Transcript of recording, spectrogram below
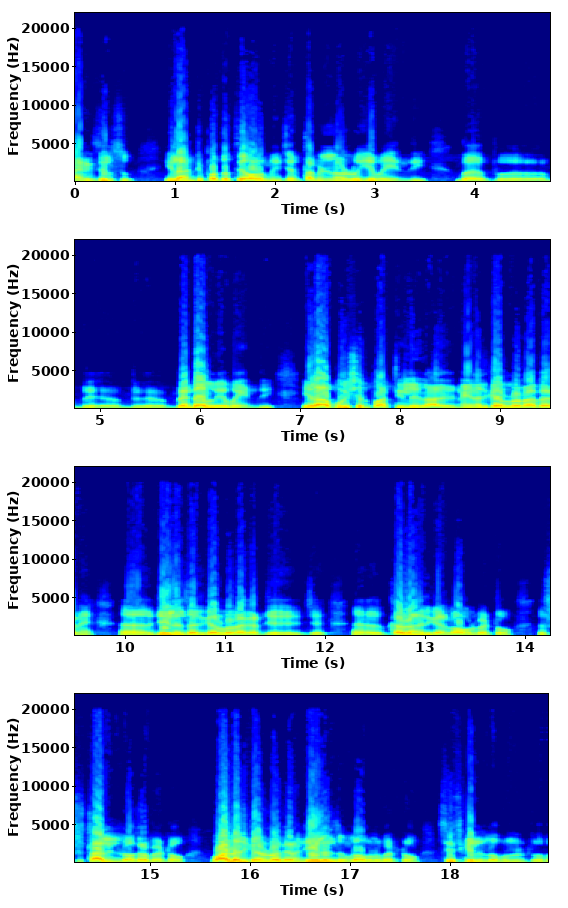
ఆయనకి తెలుసు. ఇలాంటి పద్ధతి అవలంబించిన తమిళనాడులో ఏమైంది? బెంగాల్లో ఏమైంది? ఇలా అపోజిషన్ పార్టీలు నేను అధికారంలో రాగానే జయలలిత అధికారంలో రాగానే జ- కరుణానిధి గారిని లోపల పెట్టడం స్టాలిన్ లోపల పెట్టడం వాళ్ళ అధికారంలో కానీ జయలలిత లోపల పెట్టడం శశికళని లోపల పెట్టడం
